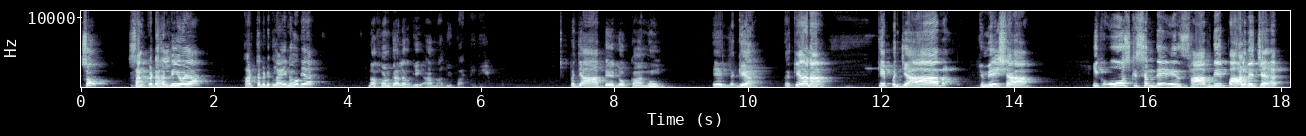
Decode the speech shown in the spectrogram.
ਸੋ ਸੰਕਟ ਹੱਲ ਨਹੀਂ ਹੋਇਆ, ਆਰਥਿਕ ਡਿਕਲਾਈਨ ਹੋ ਗਿਆ ਨਾ ਹੁਣ ਗੱਲ ਹੋ ਗਈ ਆਮ ਆਦਮੀ ਪਾਰਟੀ ਦੀ। ਪੰਜਾਬ ਦੇ ਲੋਕਾਂ ਨੂੰ ਇਹ ਲੱਗਿਆ, ਮੈਂ ਕਿਹਾ ਨਾ ਕਿ ਪੰਜਾਬ ਹਮੇਸ਼ਾ ਇੱਕ ਉਸ ਕਿਸਮ ਦੇ ਇਨਸਾਫ ਦੀ ਭਾਲ ਵਿੱਚ ਹੈ,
